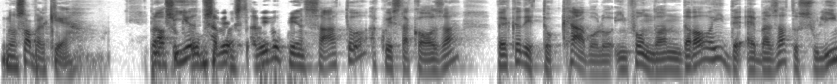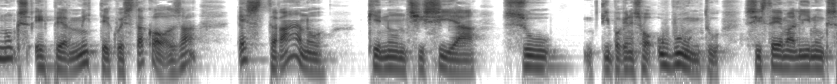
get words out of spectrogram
Non so perché. Però no, io avevo, questo... avevo pensato a questa cosa perché ho detto cavolo, in fondo Android è basato su Linux e permette questa cosa. È strano che non ci sia su tipo che ne so Ubuntu, sistema Linux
